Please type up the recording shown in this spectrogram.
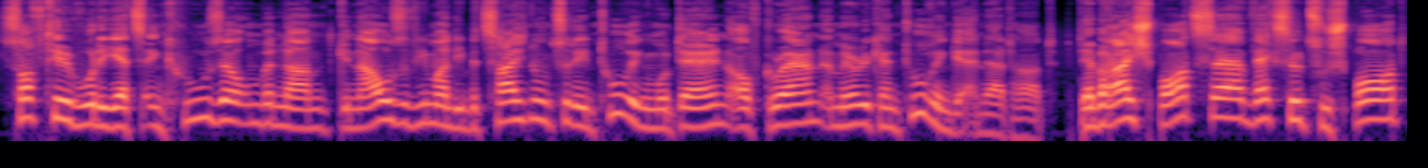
Softail wurde jetzt in Cruiser umbenannt, genauso wie man die Bezeichnung zu den Touring-Modellen auf Grand American Touring geändert hat. Der Bereich Sportster wechselt zu Sport,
